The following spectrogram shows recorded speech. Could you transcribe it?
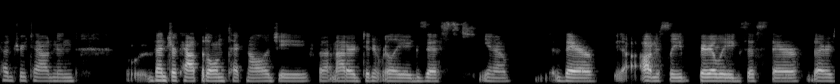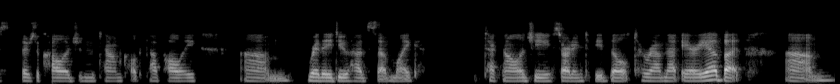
country town and venture capital and technology, for that matter, didn't really exist. You know, there honestly barely exists there. There's there's a college in the town called Cal Poly um, where they do have some like technology starting to be built around that area, but um,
